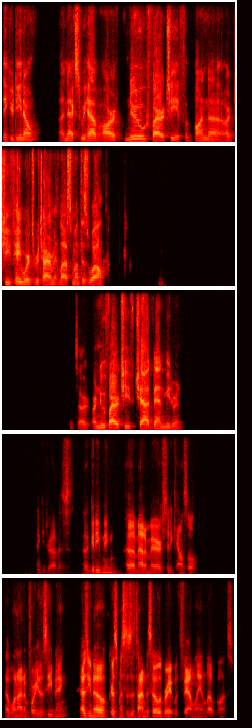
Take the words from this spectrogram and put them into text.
Thank you, Dino. Uh, next, we have our new fire chief upon uh, our Chief Hayward's retirement last month as well. It's our, our new fire chief, Chad Van Meederen. Thank you, Travis. Uh, good evening, uh, Madam Mayor, City Council. I have one item for you this evening. As you know, Christmas is a time to celebrate with family and loved ones.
